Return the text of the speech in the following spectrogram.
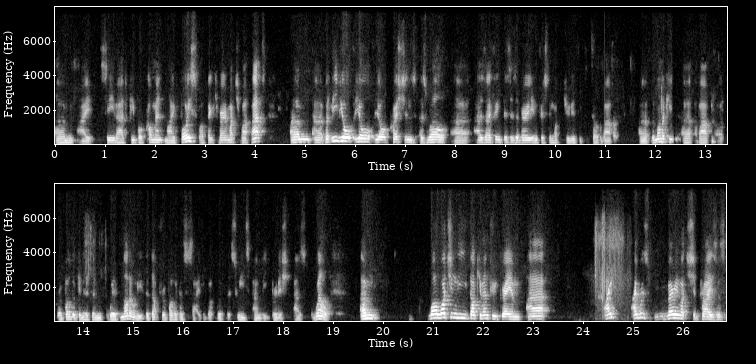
Um, I see that people comment my voice. Well, thank you very much about that. Um, uh, but leave your your your questions as well, uh, as I think this is a very interesting opportunity to talk about uh, the monarchy, uh, about uh, republicanism with not only the Dutch Republican Society but with the Swedes and the British as well. Um, while watching the documentary, Graham, uh, I I was very much surprised as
